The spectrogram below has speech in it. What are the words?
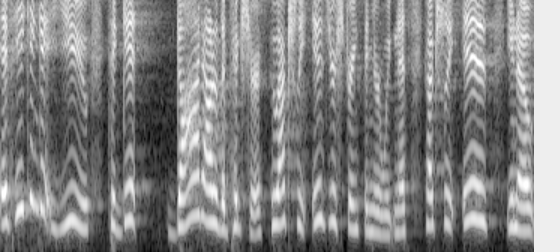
If he can get you to get God out of the picture, who actually is your strength and your weakness, who actually is, you know,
